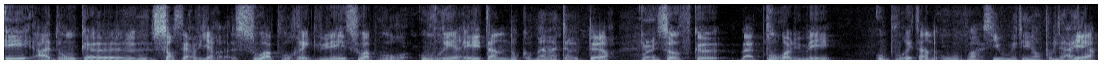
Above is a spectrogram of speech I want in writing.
et à donc euh, s'en servir soit pour réguler, soit pour ouvrir et éteindre, donc comme un interrupteur. Sauf que bah, pour allumer ou pour éteindre, ou enfin, si vous mettez une ampoule derrière,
